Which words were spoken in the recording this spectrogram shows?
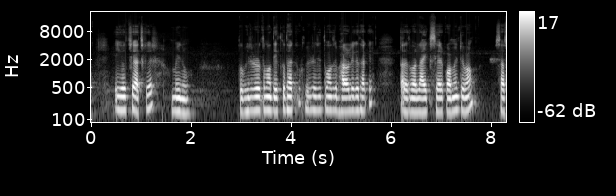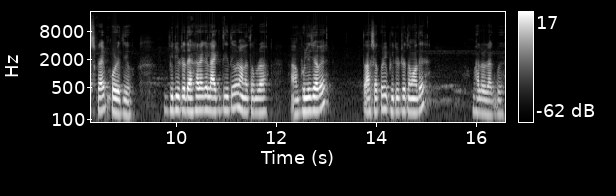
এই হচ্ছে আজকের মেনু তো ভিডিওটা তোমরা দেখতে থাকো। ভিডিও যদি তোমাদের ভালো লেগে থাকে, তাহলে তোমরা লাইক শেয়ার কমেন্ট এবং সাবস্ক্রাইব করে দিও। ভিডিওটা দেখার আগে লাইক দিয়ে দিও, নাহলে তোমরা ভুলে যাবে। তো আশা করি ভিডিওটা তোমাদের ভালো লাগবে।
